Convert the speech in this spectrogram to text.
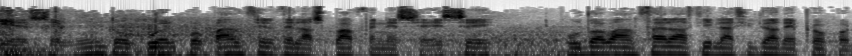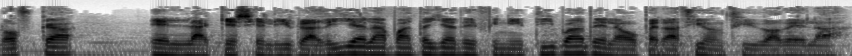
y el segundo cuerpo Panzer de las Waffen-SS pudo avanzar hacia la ciudad de Prokhorovka, en la que se libraría la batalla definitiva de la Operación Ciudadela.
